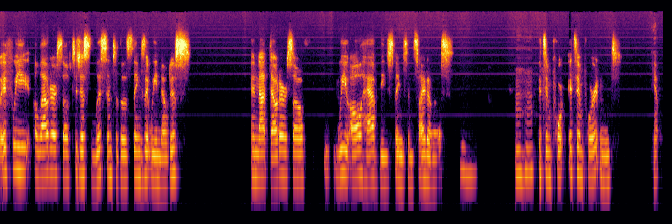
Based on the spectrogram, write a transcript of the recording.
if we allowed ourselves to just listen to those things that we notice and not doubt ourselves, we all have these things inside of us. Mm-hmm. It's important. It's important. Yep.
